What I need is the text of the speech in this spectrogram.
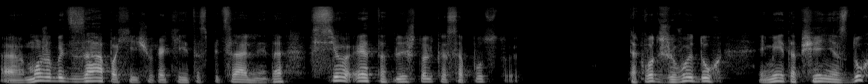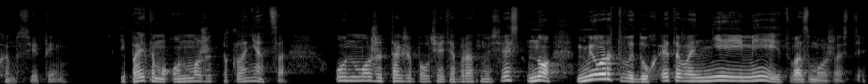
э, может быть, запахи еще какие-то специальные. Да? Все это лишь только сопутствует. Так вот, живой дух имеет общение с Духом Святым, и поэтому он может поклоняться. Он может также получать обратную связь, но мертвый дух этого не имеет возможности.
